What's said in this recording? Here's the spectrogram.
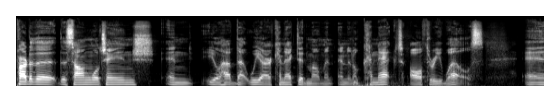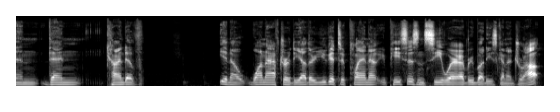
part of the the song will change, and you'll have that "We Are Connected" moment, and it'll connect all three wells, and then kind of you know one after the other you get to plan out your pieces and see where everybody's going to drop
